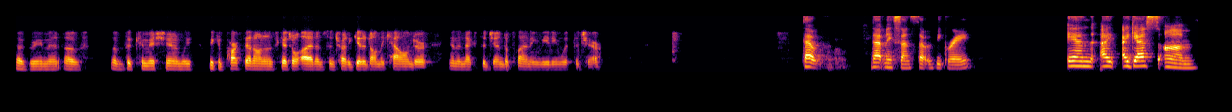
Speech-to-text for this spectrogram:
agreement of of the commission, we we can park that on unscheduled items and try to get it on the calendar in the next agenda planning meeting with the chair. That that makes sense. That would be great. And I I guess um,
